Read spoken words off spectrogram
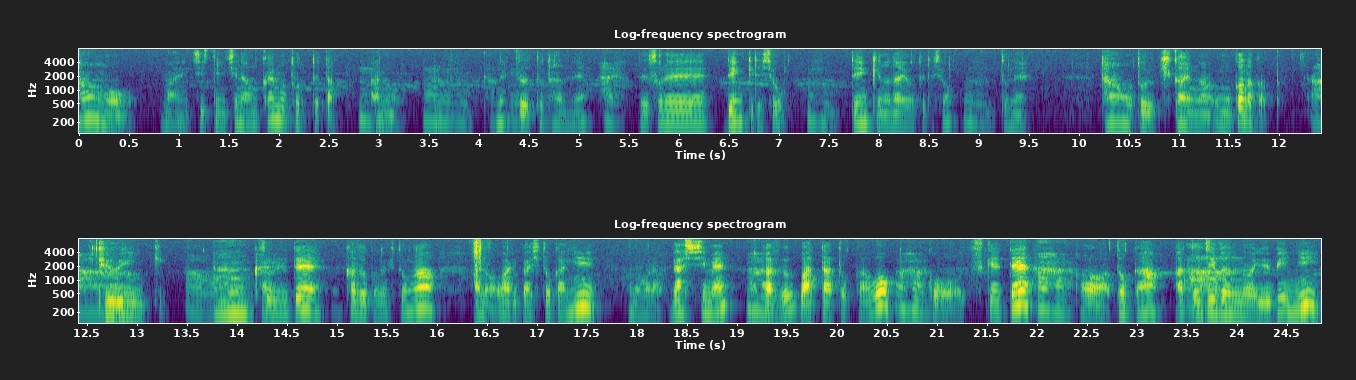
痰を毎日一日何回も取ってた、うん。あの、うんうん。ね、ずっと痰ね。はい。でそれ電気でしょ？うん電気がないわけでしょ？うんとね痰を取る機械が動かなかった。吸引器、うん、それで家族の人があの割り箸とかにあのほら脱脂綿わかる、綿とかをうん。こうつけてこうとかあと自分の指に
